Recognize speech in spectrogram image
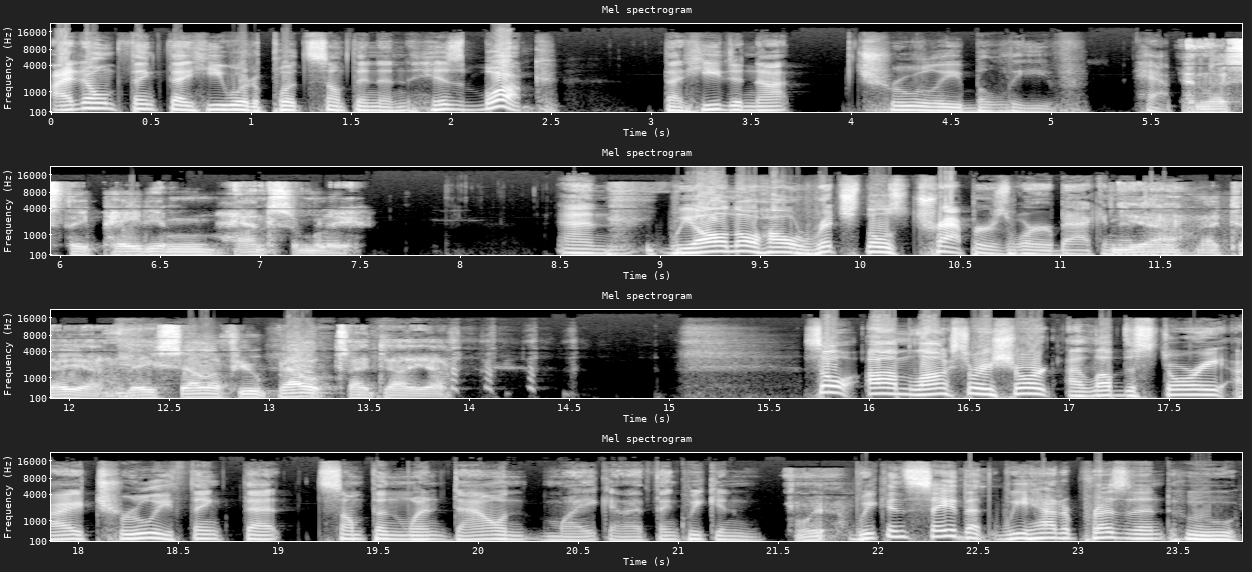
I don't think that he would have put something in his book that he did not truly believe happened. Unless they paid him handsomely. And we all know how rich those trappers were back in the day. Yeah, I tell you, they sell a few pelts. I tell you. So, um, long story short, I love the story. I truly think that something went down, Mike, and I think we can Oh, yeah. we can say that we had a president who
